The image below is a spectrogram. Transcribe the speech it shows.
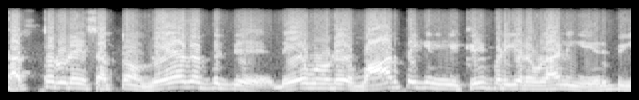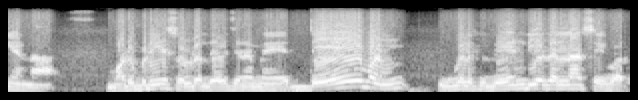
கத்தருடைய சத்தம் வேதத்துக்கு தேவனுடைய வார்த்தைக்கு நீங்க கீழ்ப்படிக்கிறவளா நீங்க இருப்பீங்கன்னா மறுபடியும் சொல்றேன் தேவஜனமே தேவன் உங்களுக்கு வேண்டியதெல்லாம் செய்வார்.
